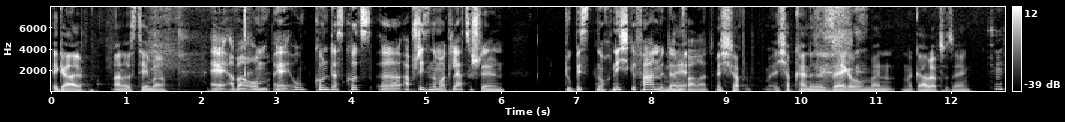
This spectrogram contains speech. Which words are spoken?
Egal. Anderes Thema. Ey, aber um, äh, um das kurz äh, abschließend nochmal klarzustellen. Du bist noch nicht gefahren mit deinem Fahrrad. Ich habe ich hab keine Säge, um meine Gabel abzusägen. Hm.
